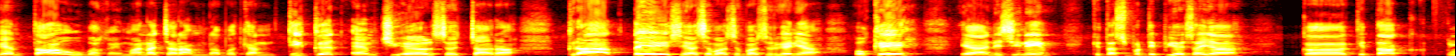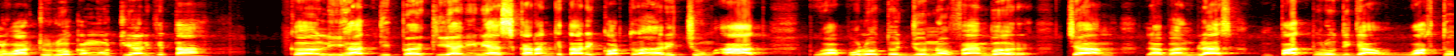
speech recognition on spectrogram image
kan tahu bagaimana cara mendapatkan tiket MCL secara gratis ya sobat-sobat kan ya. Oke. Ya, di sini kita seperti biasa ya. Ke kita keluar dulu kemudian kita kelihat di bagian ini ya. Sekarang kita record tuh hari Jumat 27 November jam 18.43 waktu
